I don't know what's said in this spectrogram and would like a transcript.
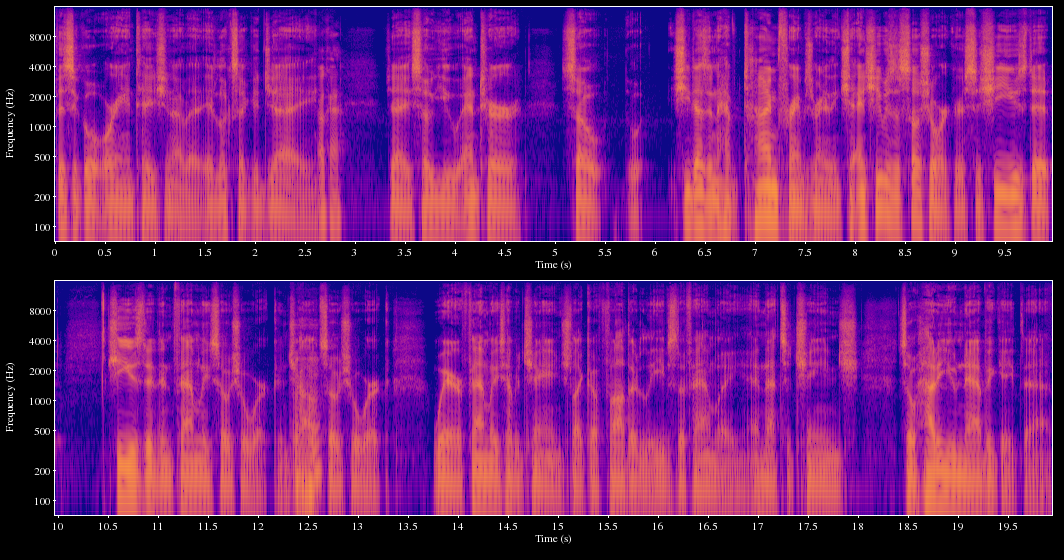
physical orientation of it. It looks like a J. Okay. J. So you enter. So she doesn't have time frames or anything. She, and she was a social worker, so she used it. She used it in family social work and child mm-hmm. social work, where families have a change, like a father leaves the family, and that's a change. So how do you navigate that?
